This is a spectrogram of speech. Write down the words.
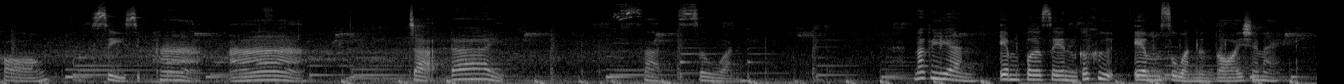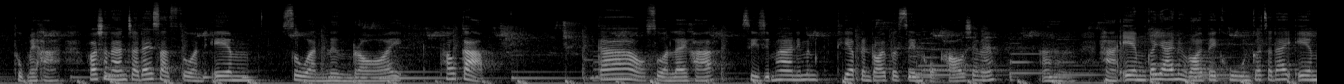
ของ 45 อ่า จะได้ สัดส่วน นักเรียน m เปอร์เซ็นต์ก็คือ m ส่วน 100 ใช่ไหม ถูกไหมคะ ราะฉะนั้นจะได้สัดส่วน m ส่วน 100 เท่ากับ 9 ส่วนอะไรคะ 45 นี่มันเทียบเป็น 100%ของเขาใช่ไหมหา m ก็ย้าย 100 ไปคูณก็จะได้ m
